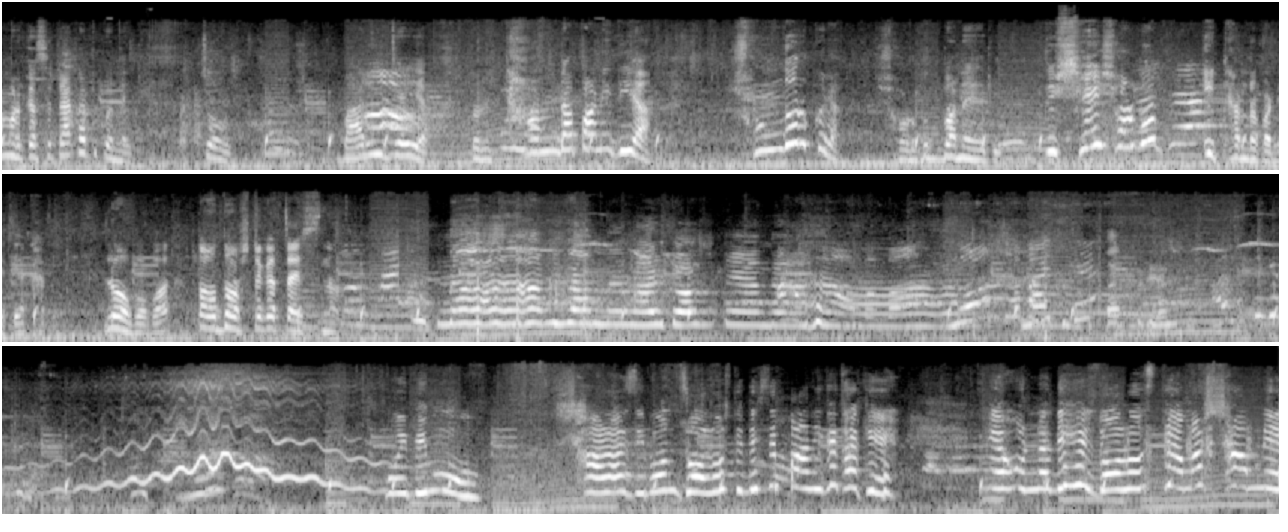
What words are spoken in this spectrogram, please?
আমার কাছে টাকা টুকু নাই। চল বাড়ি যাইয়া তোর ঠান্ডা পানি দিয়া সুন্দর করে শরবত বানাই দি তুই সেই শরবত এই ঠান্ডা পানি দিয়ে খাবি। লো বাবা তাও দশ টাকা চাইস না। আমি দশ ওই বিম্মু সারা জীবন জলস্থি দেখছে পানিতে থাকে। এখন না দেখে জলস্থি আমার সামনে।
